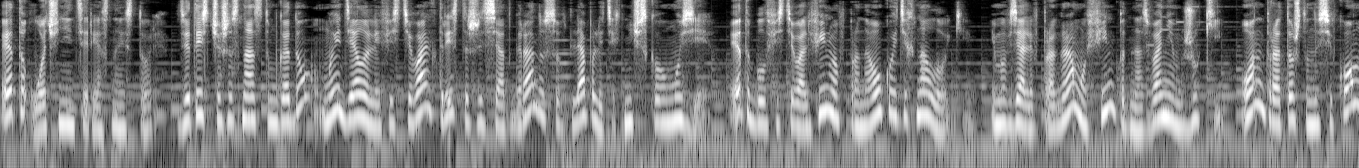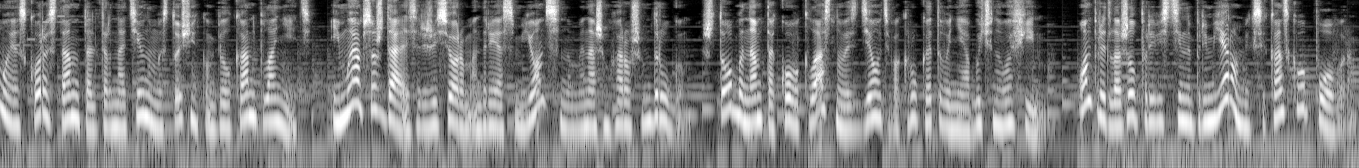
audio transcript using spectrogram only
Это очень интересная история. В 2016 году мы делали фестиваль 360 градусов для Политехнического музея. Это был фестиваль фильмов про науку и технологии. И мы взяли в программу фильм под названием «Жуки». Он про то, что насекомые скоро станут альтернативным источником белка на планете. И мы обсуждали с режиссером Андреасом Йонсоном и нашим хорошим другом, чтобы нам такого классного сделать вокруг этого необычного фильма. Он предложил провести на премьеру мексиканского повара,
